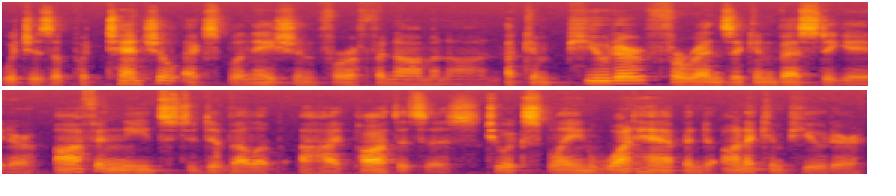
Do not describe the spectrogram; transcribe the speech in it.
which is a potential explanation for a phenomenon. A computer forensic investigator often needs to develop a hypothesis to explain what happened on a computer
